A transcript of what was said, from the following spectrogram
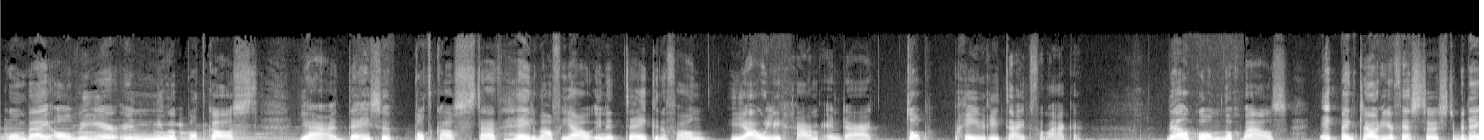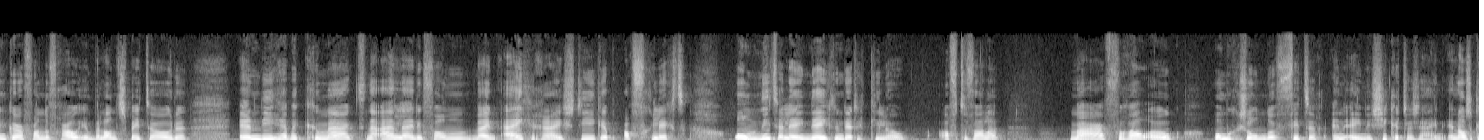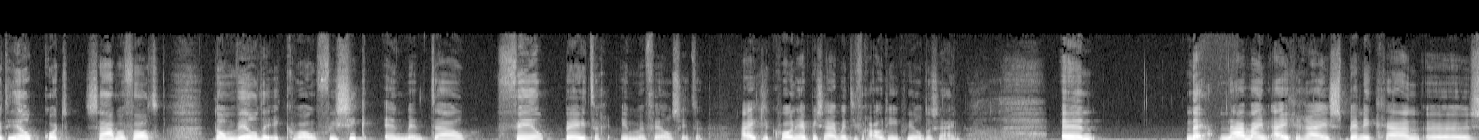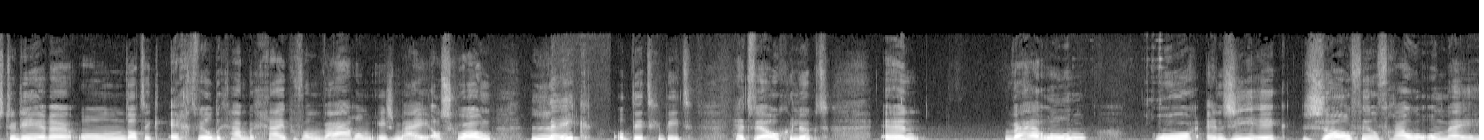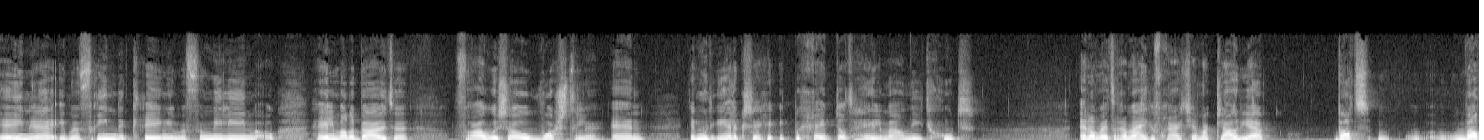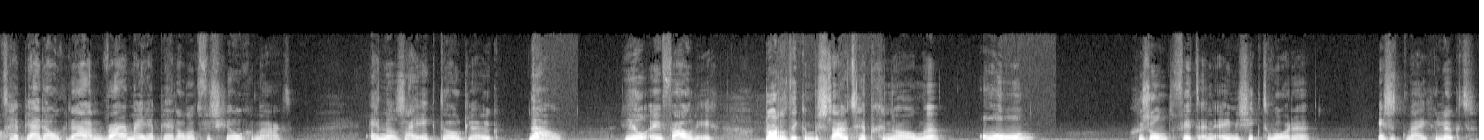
welkom bij alweer een nieuwe podcast. Ja, deze podcast staat helemaal voor jou in het tekenen van jouw lichaam en daar top prioriteit van maken. Welkom nogmaals. Ik ben Claudia Vesters, de bedenker van de Vrouw in Balans methode. En die heb ik gemaakt naar aanleiding van mijn eigen reis die ik heb afgelegd om niet alleen 39 kilo af te vallen, maar vooral ook om gezonder, fitter en energieker te zijn. En als ik het heel kort samenvat, dan wilde ik gewoon fysiek en mentaal veel beter in mijn vel zitten. Eigenlijk gewoon happy zijn met die vrouw die ik wilde zijn. En nou ja, na mijn eigen reis ben ik gaan uh, studeren omdat ik echt wilde gaan begrijpen van waarom is mij als gewoon leek op dit gebied het wel gelukt en waarom hoor en zie ik zoveel vrouwen om mij heen, hè, in mijn vriendenkring, in mijn familie, maar ook helemaal erbuiten, vrouwen zo worstelen. En ik moet eerlijk zeggen, ik begreep dat helemaal niet goed. En dan werd er aan mij gevraagd, ja maar Claudia, wat, wat heb jij dan gedaan? Waarmee heb jij dan het verschil gemaakt? En dan zei ik doodleuk, nou, heel eenvoudig, doordat ik een besluit heb genomen om gezond, fit en energiek te worden, is het mij gelukt.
